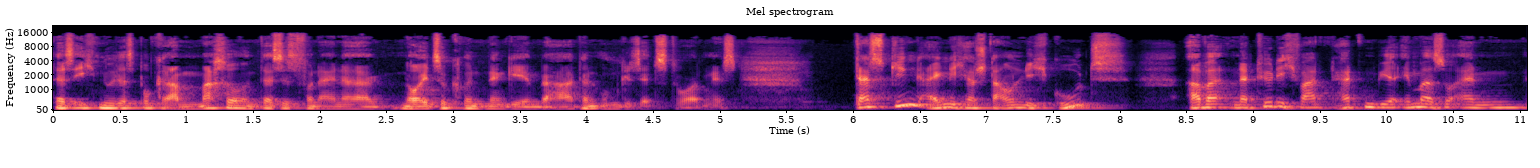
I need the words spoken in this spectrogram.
dass ich nur das Programm mache und dass es von einer neu zu gründenden GmbH dann umgesetzt worden ist. Das ging eigentlich erstaunlich gut. Aber natürlich war, hatten wir immer so ein,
